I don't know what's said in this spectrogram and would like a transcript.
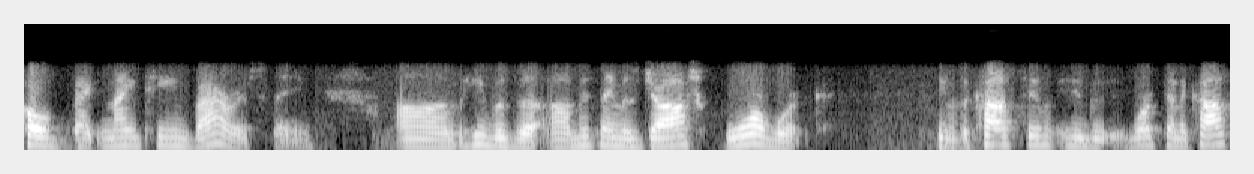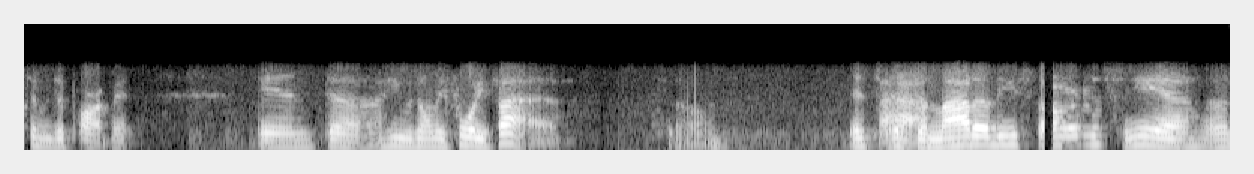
COVID nineteen virus thing. Um, he was a um, his name is Josh Warwick. He was a costume. He worked in the costume department, and uh, he was only forty five. So it's it's a lot of these stars, yeah, uh,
